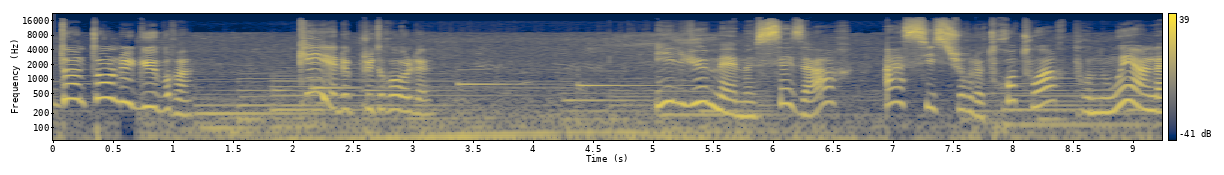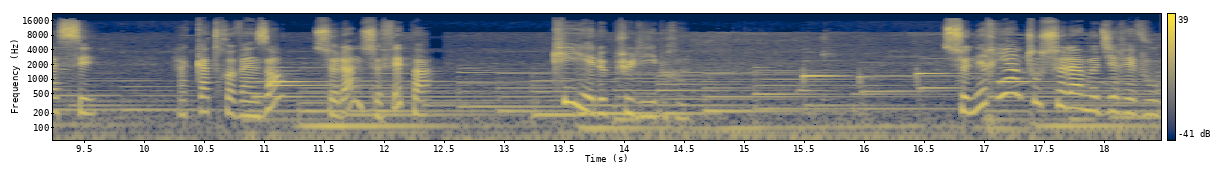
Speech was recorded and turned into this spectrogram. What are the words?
d'un ton lugubre. Qui est le plus drôle? Il y eut même César, assis sur le trottoir pour nouer un lacet. À 80 ans, cela ne se fait pas. Qui est le plus libre? Ce n'est rien tout cela, me direz-vous.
